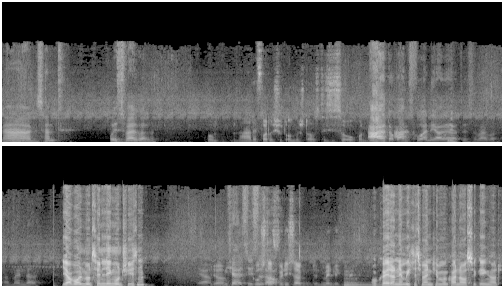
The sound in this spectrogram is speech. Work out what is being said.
Ah, das sind. Wo ist Weiber? Warum? Na, der vordere schaut anders aus. Das ist so orange. Ah, da ganz vorne, ja, ja, das ist Weiber. Amanda. Ja, wollen wir uns hinlegen und schießen? Ja. Ja. Michael, siehst du das Gustav würde ich sagen, den männlichen. Okay, dann nehme ich das Männchen, wenn keiner was dagegen hat.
